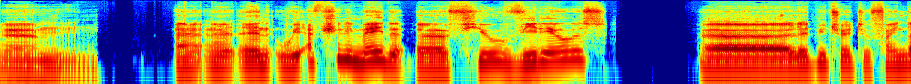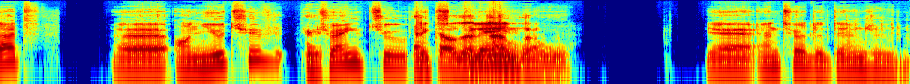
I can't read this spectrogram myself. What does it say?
um, and, and we actually made a few videos. Uh, let me try to find that uh, on YouTube, trying to Enter the explain. dungeon. Yeah, enter the dungeon.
